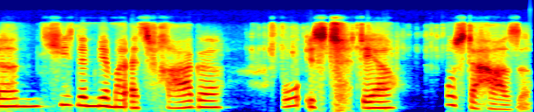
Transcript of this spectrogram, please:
Ähm, hier nennen wir mal als Frage, wo ist der Osterhase?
